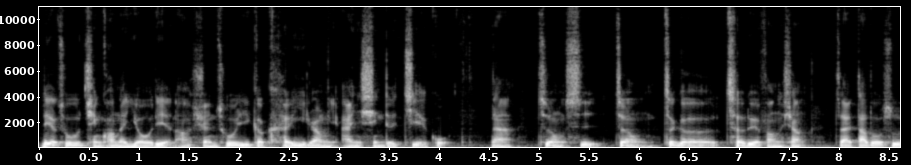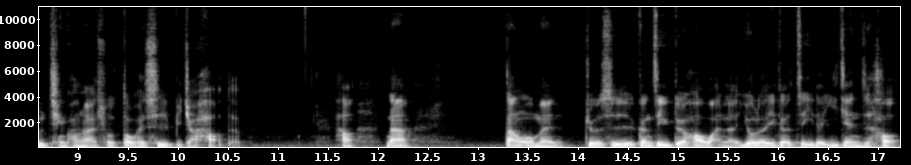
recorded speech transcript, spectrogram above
列出情况的优劣，然后选出一个可以让你安心的结果。那这种事，这种这个策略方向，在大多数情况来说都会是比较好的。好，那当我们就是跟自己对话完了，有了一个自己的意见之后，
